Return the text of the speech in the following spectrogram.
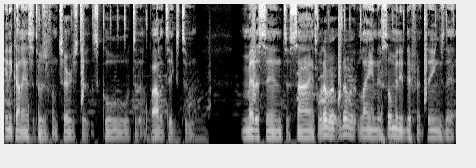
any kind of institution from church to school to politics to medicine to science, whatever whatever lane, there's so many different things that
